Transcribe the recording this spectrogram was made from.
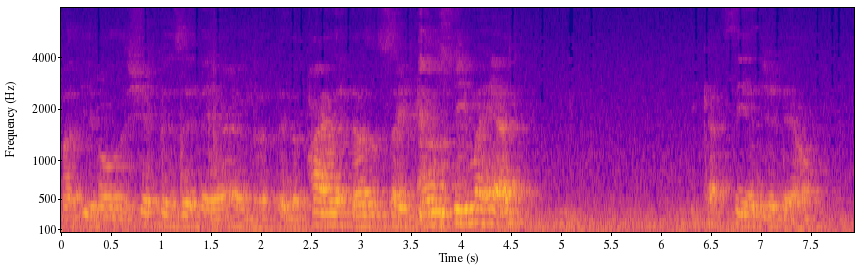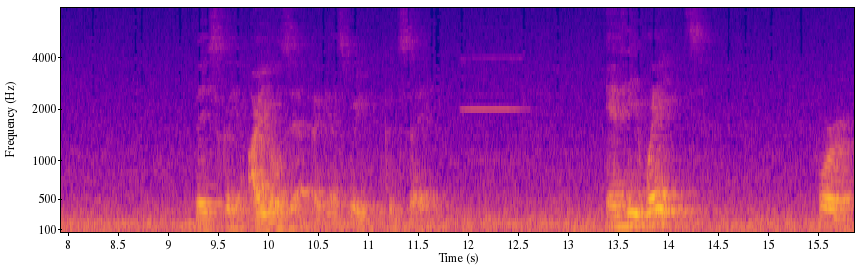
but you know, the ship is in there, and the, and the pilot doesn't say full steam ahead. He cuts the engine down basically idles it, I guess we could say. And he waits for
